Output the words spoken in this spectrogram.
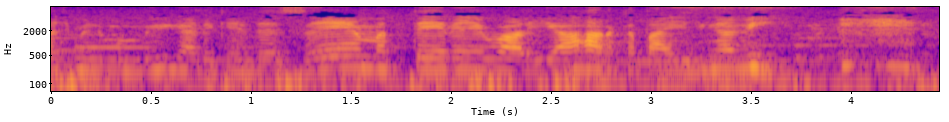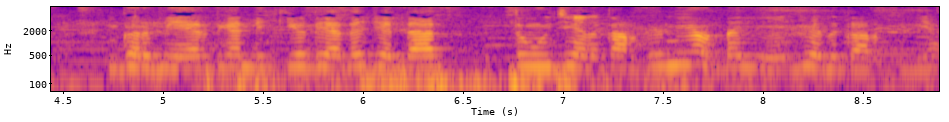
ਅੱਜ ਮੈਨੂੰ ਮੰਮੀ ਵੀ ਕਹਿੰਦੇ ਕਹਿੰਦੇ ਸੇਮ ਤੇਰੇ ਵਾਲੀਆਂ ਹਰਕਤਾਂ ਇਹਦੀਆਂ ਵੀ। ਗੁਰਮੇਰ ਦੀਆਂ ਨਿੱਕੀ ਹੁੰਦੀਆਂ ਤੇ ਜਿੱਦਾਂ ਤੂੰ ਜਿੱਦ ਕਰਦੀ ਹੁੰਦੀ ਆ ਉਦਾਂ ਹੀ ਇਹ ਜਿੱਦ ਕਰਦੀ ਆ।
